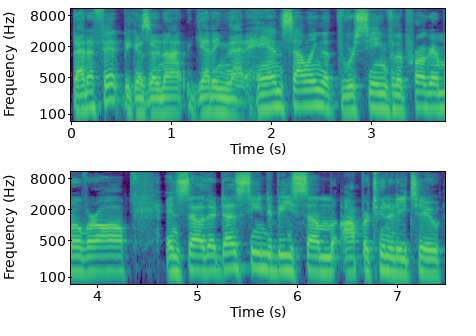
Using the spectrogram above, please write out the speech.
benefit because they're not getting that hand selling that we're seeing for the program overall. And so there does seem to be some opportunity to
